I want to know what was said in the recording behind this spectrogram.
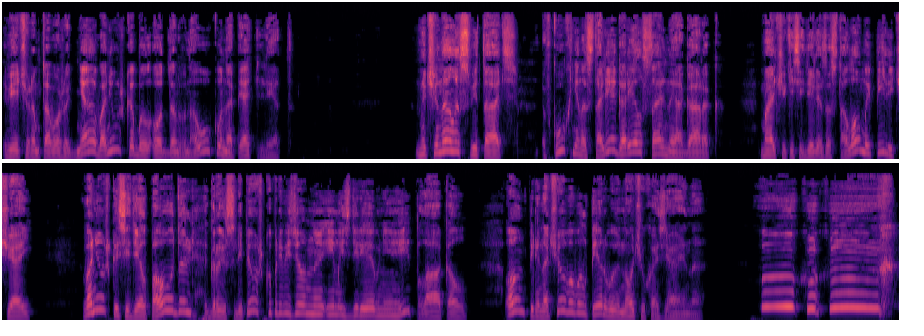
Вечером того же дня Ванюшка был отдан в науку на пять лет. Начинало светать. В кухне на столе горел сальный огарок. Мальчики сидели за столом и пили чай. Ванюшка сидел поодаль, грыз лепешку, привезенную им из деревни, и плакал. Он переночевывал первую ночь у хозяина. «Ух, ух, ух!» —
